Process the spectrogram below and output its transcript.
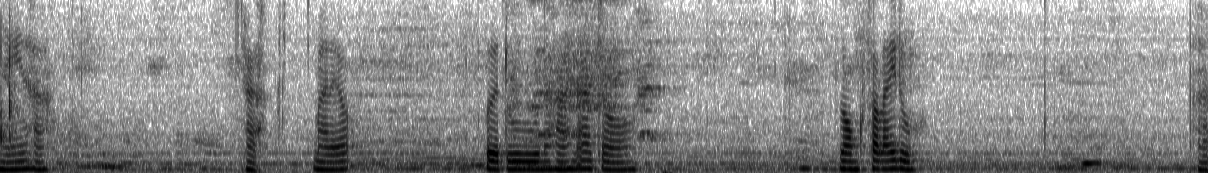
นี่นะคะค่ะ มาแล้ว เปิดดูนะคะ หน้าจอ ลองสไลด์ดู อ่า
